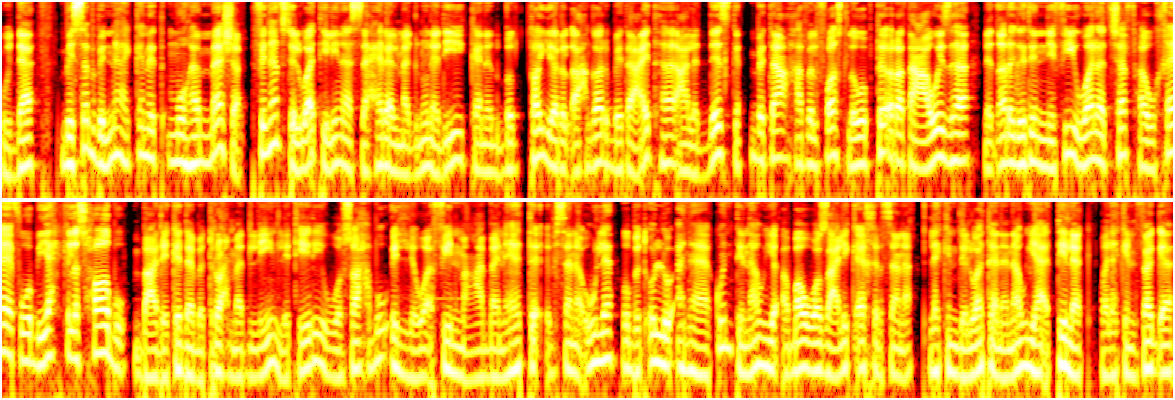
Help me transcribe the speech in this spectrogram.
وده بسبب إنها كانت مهمشة. في نفس الوقت لينا الساحرة المجنونة دي كانت بتطير الأحجار بتاعتها على ال desk بتاعها في الفصل وبتقرأ تعاويذها لدرجة إن في ولد شافها وخاف وبيحكي لأصحابه. بعد كده بتروح مادلين لتيري وصاحبه اللي واقفين مع بنات في سنة أولى وبتقول له أنا كنت ناوية أبوظ عليك آخر سنة لكن دلوقتي أنا ناوية أقتلك. ولكن فجأة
